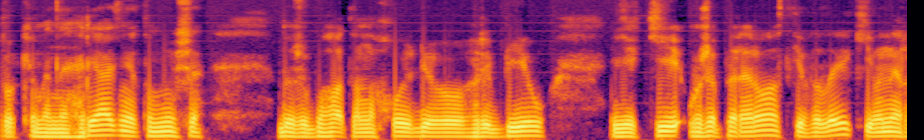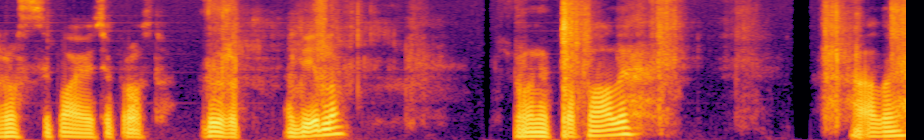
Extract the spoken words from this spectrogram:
Руки в мене грязні, тому що дуже багато знаходжу грибів, які вже переростки великі, вони розсипаються просто. Дуже обідно, що вони пропали. Але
